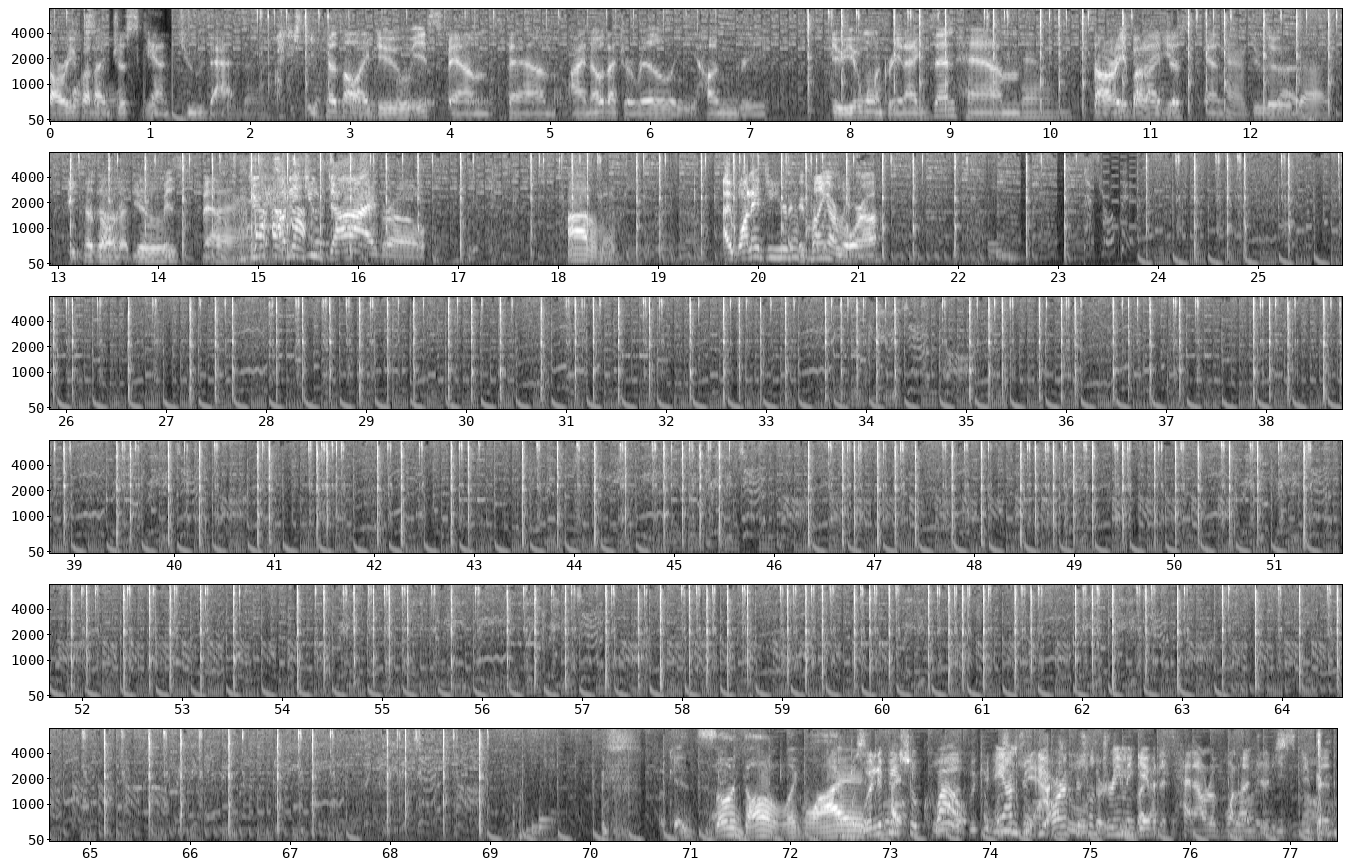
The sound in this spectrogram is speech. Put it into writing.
Sorry, but I just can't do that. Because all I do is spam, spam. I know that you're really hungry. Do you want green eggs and ham? Sorry, but I just can't, Can't do, do that. that. Because all I do is spam. spam. Dude, how did you die, bro? I don't know. I wanted to hear Are you playing Aurora? Okay. It's so dumb. Like, why? Wouldn't it be oh, so cool Wow, if we could Aeon use took the artificial dream and gave it a 10 out of 100. He's stupid.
